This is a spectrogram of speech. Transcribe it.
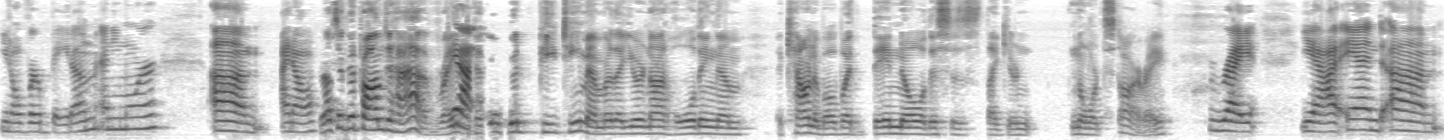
you know, verbatim anymore. Um, I know. That's a good problem to have, right? Yeah. Because you're a good PT member that you're not holding them accountable, but they know this is like your North Star, right? Right. Yeah. And, um,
